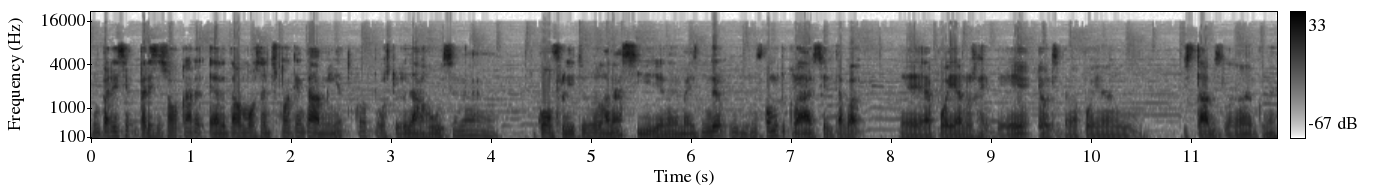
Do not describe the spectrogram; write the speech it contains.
não parecia, parecia só o cara era tava mostrando descontentamento com a postura da Rússia na, no conflito lá na Síria, né? Mas não, deu- não ficou muito claro se ele estava apoiando os rebeldes, se estava apoiando o Estado Islâmico, né?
